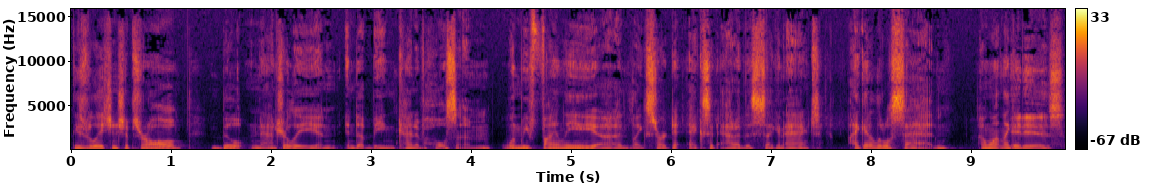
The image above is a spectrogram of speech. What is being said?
These relationships are all built naturally and end up being kind of wholesome. When we finally uh, like start to exit out of this second act, I get a little sad. I want like It a, is.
